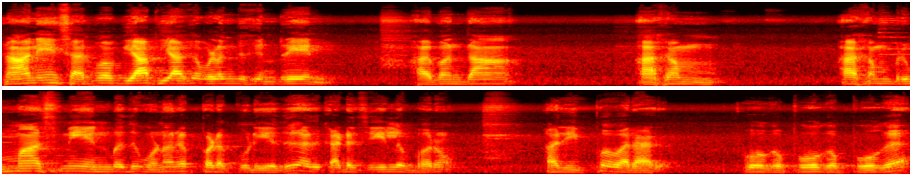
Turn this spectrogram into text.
நானே சர்வ வியாபியாக விளங்குகின்றேன். அவன்தான் அகம். அகம் பிரம்மாஸ்மி என்பது உணரப்படக்கூடியது. அது கடைசியில் வரும். அது இப்போ வராது. போக போக போக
